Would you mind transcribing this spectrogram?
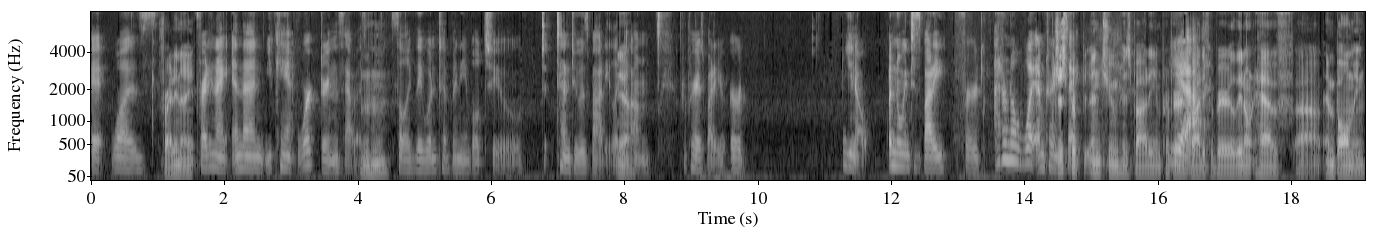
it was Friday night. Friday night, and then you can't work during the Sabbath. hmm So like they wouldn't have been able to, to tend to his body, like Yeah. um, prepare his body or you know anoint his body for I don't know what I'm trying just to say. Just pre- entomb his body and prepare Yeah. his body for burial. They don't have uh, embalming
